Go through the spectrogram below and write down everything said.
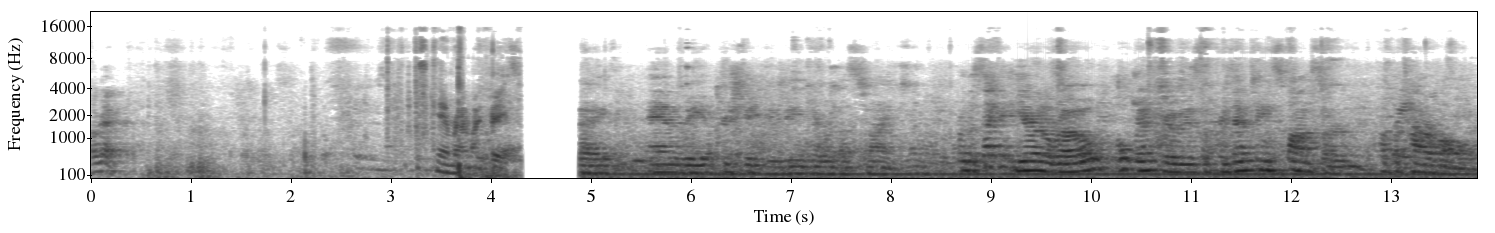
Okay. This camera on my face. And we appreciate you being here with us tonight. For the second year in a row, Holt Renfrew is the presenting sponsor of the Powerball.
